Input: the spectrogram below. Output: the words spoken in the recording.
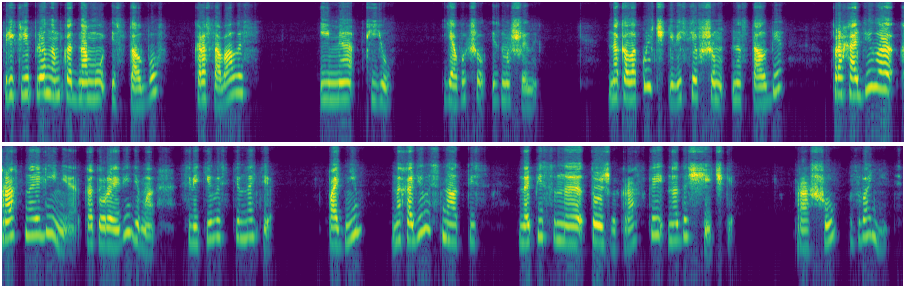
прикрепленном к одному из столбов, красовалось имя Кью. Я вышел из машины. На колокольчике, висевшем на столбе, проходила красная линия, которая, видимо, светилась в темноте. Под ним находилась надпись, написанная той же краской на дощечке. Прошу звонить.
